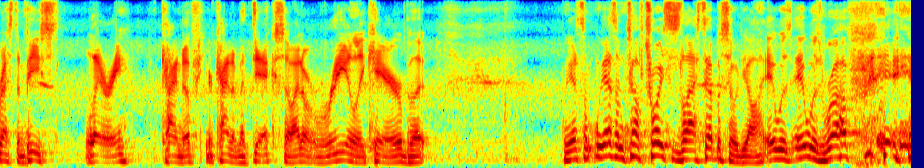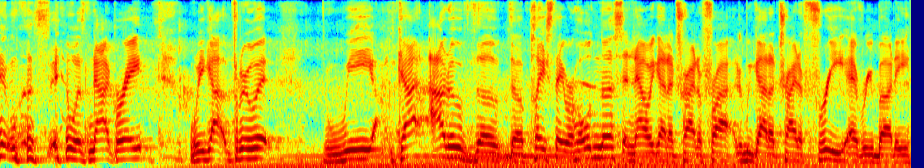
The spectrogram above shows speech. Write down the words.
Rest in peace, Larry. Kind of. You're kind of a dick, so I don't really care, but we had some we had some tough choices last episode, y'all. It was it was rough. it was it was not great. We got through it. We got out of the the place they were holding us, and now we got to try to fry, we got to try to free everybody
